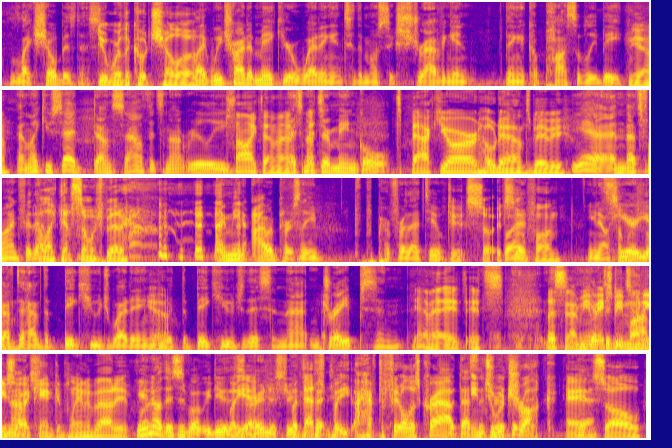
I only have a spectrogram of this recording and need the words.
like show business. Dude, we're the Coachella. Like we try to make your wedding into the most extravagant thing it could possibly be. Yeah. And like you said, down south, it's not really. it's not like that, man. It's not their main goal. It's backyard hoedowns, baby. Yeah, and that's fine for them. I like that so much better. I mean, I would personally prefer that too. Dude, it's so it's so fun. You know, so here you have to have the big, huge wedding Yeah. with the big, huge this and that and drapes and. Yeah, man. It, it's uh, listen. I mean, it makes me money, so I can't complain about it. Yeah, no, this is what we do. but This yeah, is our industry. But that's but I have to fit all this crap But into a truth of it. truck, and Yeah. so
